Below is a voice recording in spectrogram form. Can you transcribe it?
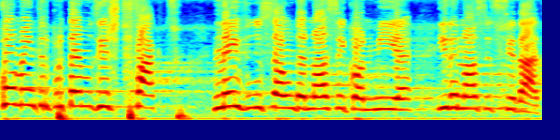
Como interpretamos este facto na evolução da nossa economia e da nossa sociedade.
